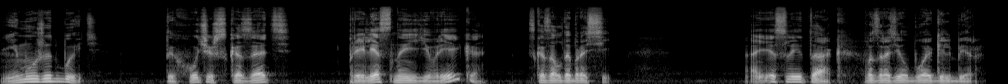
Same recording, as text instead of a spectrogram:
«Не может быть. Ты хочешь сказать, прелестная еврейка?» — сказал Деброси. «А если и так», — возразил Буагельбер,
